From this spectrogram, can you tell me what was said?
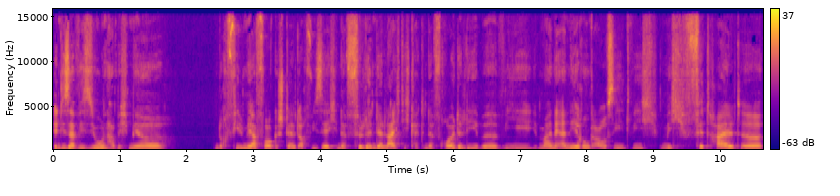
in dieser Vision habe ich mir noch viel mehr vorgestellt, auch wie sehr ich in der Fülle, in der Leichtigkeit, in der Freude lebe, wie meine Ernährung aussieht, wie ich mich fit halte,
